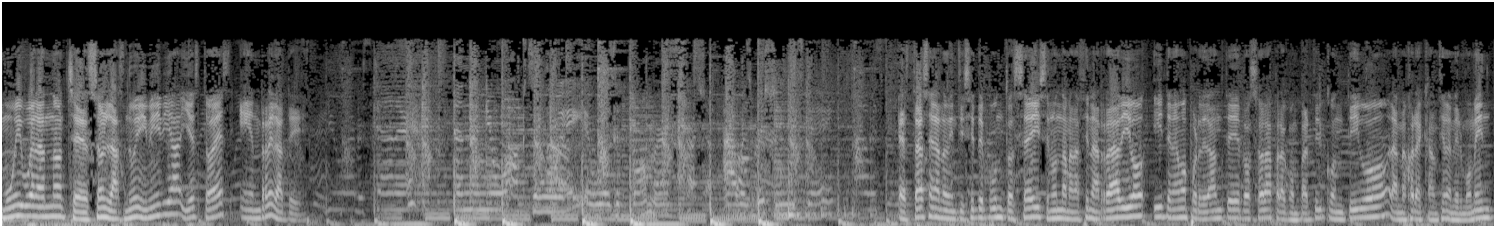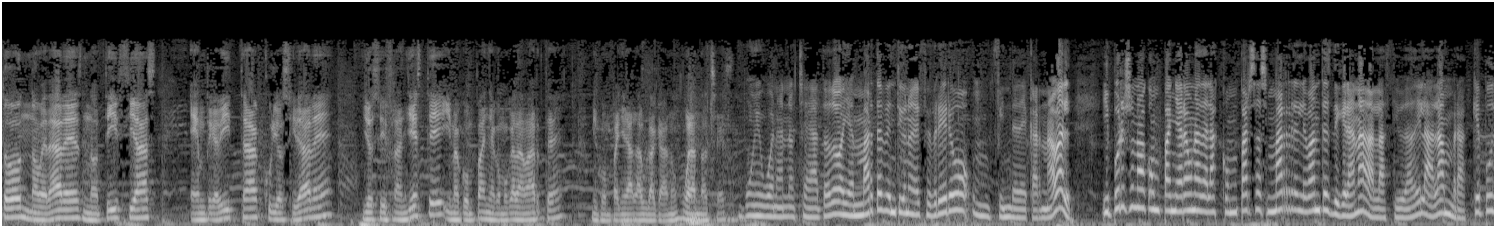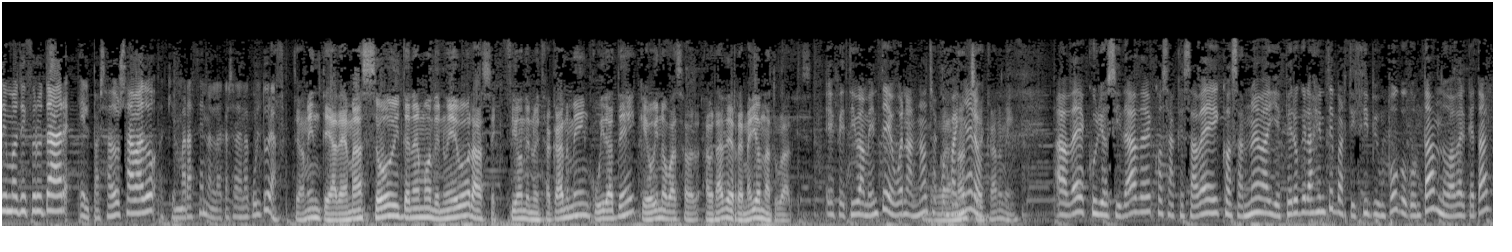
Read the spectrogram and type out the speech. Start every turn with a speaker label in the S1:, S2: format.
S1: Muy buenas noches, son las nueve y media y esto es Enrédate. Estás en la 97.6 en Onda Manacena Radio y tenemos por delante dos horas para compartir contigo las mejores canciones del momento, novedades, noticias, entrevistas, curiosidades. Yo soy Fran Yeste y me acompaña como cada martes mi compañera Laura Cano. Buenas noches.
S2: Muy buenas noches a todos. Hoy es martes 21 de febrero, un fin de, carnaval. Y por eso nos acompañará una de las comparsas más relevantes de Granada, la ciudad de la Alhambra, que pudimos disfrutar el pasado sábado aquí en Maracena, en la Casa de la Cultura.
S1: Efectivamente. Además, hoy tenemos de nuevo la sección de nuestra Carmen, Cuídate, que hoy nos vas a hablar de remedios naturales.
S3: Efectivamente. Buenas noches,
S1: Buenas
S3: compañeros.
S1: noches, Carmen.
S3: A ver, curiosidades, cosas que sabéis, cosas nuevas y espero que la gente participe un poco contando, a ver qué tal.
